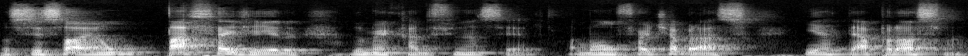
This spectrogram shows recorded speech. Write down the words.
você só é um passageiro do mercado financeiro. Tá bom? Um forte abraço e até a próxima.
